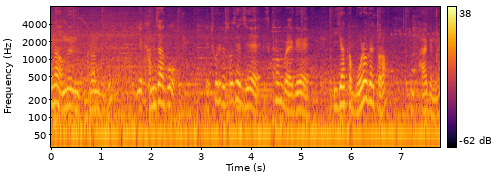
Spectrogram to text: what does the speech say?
장난 없는 그런 부분? 이게 감자고 이 초리도 소세지에 스크럼블 에그에 이게 아까 뭐라 그랬더라? 좀 봐야겠네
